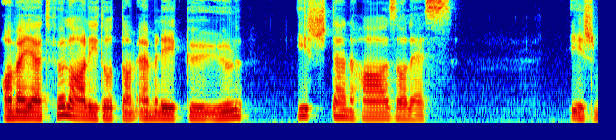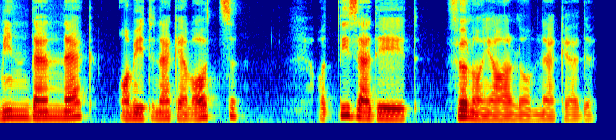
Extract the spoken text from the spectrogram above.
amelyet fölállítottam emlékkőül, Isten háza lesz. És mindennek, amit nekem adsz, a tizedét fölajánlom neked.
